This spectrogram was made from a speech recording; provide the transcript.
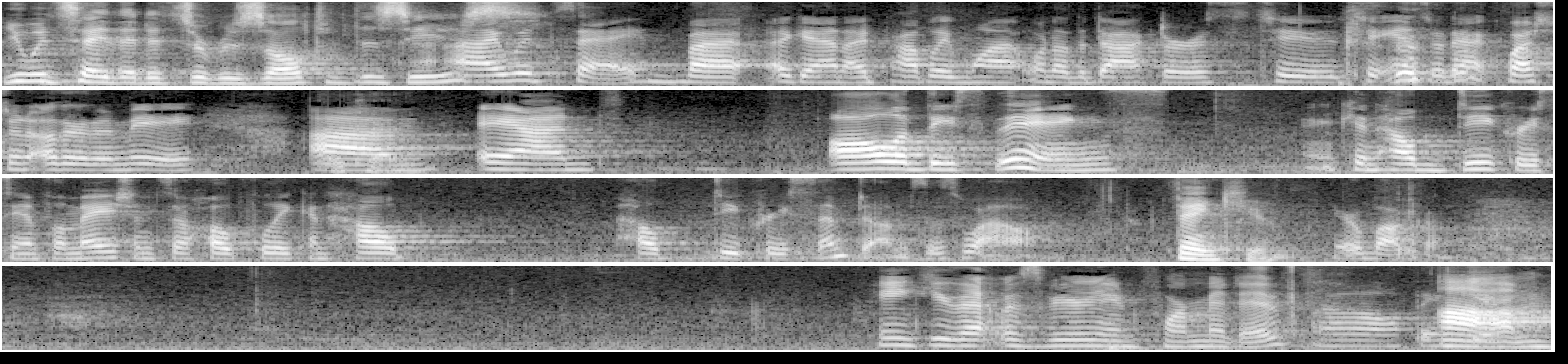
You would say that it's a result of disease? I would say, but again, I'd probably want one of the doctors to, to answer that question other than me. Um, And all of these things can help decrease the inflammation, so hopefully can help help decrease symptoms as well. Thank you. You're welcome. Thank you. That was very informative. Oh, thank you. Um,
